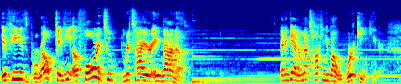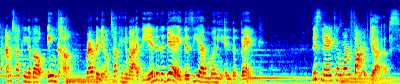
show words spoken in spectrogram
If he is broke, can he afford to retire in Ghana? And again, I'm not talking about working here. I'm talking about income, revenue. I'm talking about at the end of the day, does he have money in the bank? This man can work five jobs.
